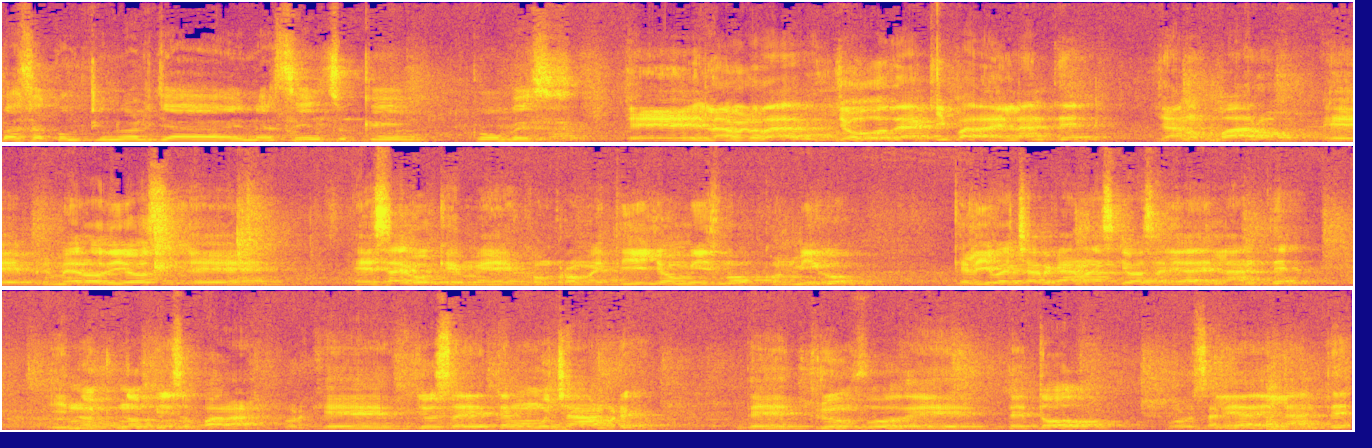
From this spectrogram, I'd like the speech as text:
¿Vas a continuar ya en ascenso? ¿Qué, ¿Cómo ves? La verdad, yo de aquí para adelante ya no paro. Primero Dios, es algo que me comprometí yo mismo conmigo, que le iba a echar ganas, que iba a salir adelante y no, no pienso parar, porque yo sé, tengo mucha hambre de triunfo, de, de todo, por salir adelante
